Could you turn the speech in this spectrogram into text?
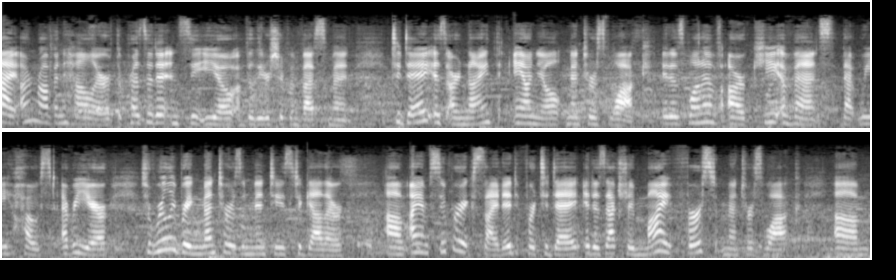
Hi, I'm Robin Heller, the President and CEO of the Leadership Investment. Today is our ninth annual Mentors Walk. It is one of our key events that we host every year to really bring mentors and mentees together. Um, I am super excited for today. It is actually my first Mentors Walk um,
